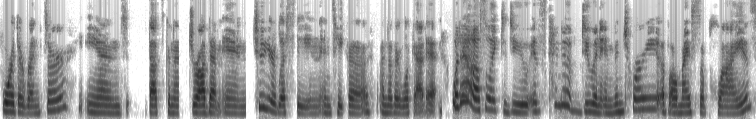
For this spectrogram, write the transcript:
for the renter and that's going to draw them in to your listing and take a another look at it. What I also like to do is kind of do an inventory of all my supplies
